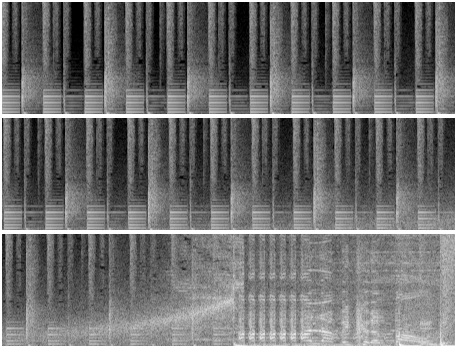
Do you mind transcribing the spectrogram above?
I love it to the bone.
